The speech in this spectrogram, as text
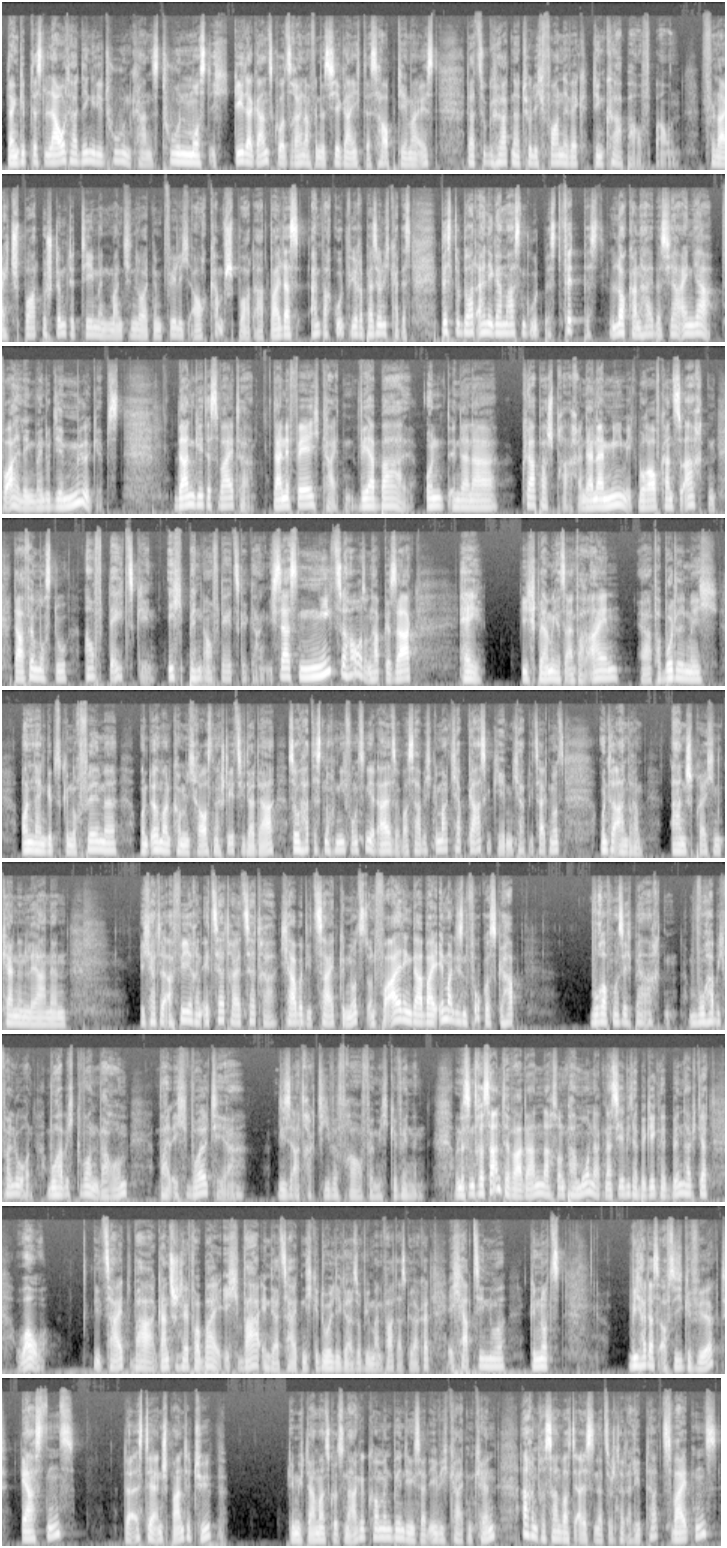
dann gibt es lauter Dinge, die du tun kannst, tun musst. Ich gehe da ganz kurz rein, auch wenn das hier gar nicht das Hauptthema ist. Dazu gehört natürlich vorneweg den Körper aufbauen. Vielleicht Sport, bestimmte Themen. Manchen Leuten empfehle ich auch Kampfsportart, weil das einfach gut für ihre Persönlichkeit ist. Bis du dort einigermaßen gut bist, fit bist, locker ein halbes Jahr, ein Jahr. Vor allen Dingen, wenn du dir Mühe gibst. Dann geht es weiter. Deine Fähigkeiten, verbal und in deiner Körpersprache, in deiner Mimik, worauf kannst du achten? Dafür musst du auf Dates gehen. Ich bin auf Dates gegangen. Ich saß nie zu Hause und habe gesagt, hey, ich sperre mich jetzt einfach ein, ja, verbuddel mich, online gibt es genug Filme und irgendwann komme ich raus und dann steht es wieder da. So hat es noch nie funktioniert. Also, was habe ich gemacht? Ich habe Gas gegeben. Ich habe die Zeit genutzt, unter anderem ansprechen, kennenlernen. Ich hatte Affären etc. etc. Ich habe die Zeit genutzt und vor allen Dingen dabei immer diesen Fokus gehabt, Worauf muss ich beachten? Wo habe ich verloren? Wo habe ich gewonnen? Warum? Weil ich wollte ja diese attraktive Frau für mich gewinnen. Und das Interessante war dann, nach so ein paar Monaten, als ich ihr wieder begegnet bin, habe ich gedacht, wow, die Zeit war ganz schnell vorbei. Ich war in der Zeit nicht geduldiger, so wie mein Vater es gesagt hat. Ich habe sie nur genutzt. Wie hat das auf sie gewirkt? Erstens, da ist der entspannte Typ, dem ich damals kurz nahegekommen bin, den ich seit Ewigkeiten kenne. Ach, interessant, was der alles in der Zwischenzeit erlebt hat. Zweitens,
